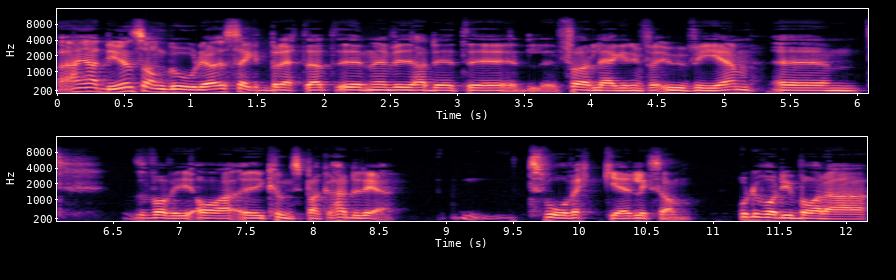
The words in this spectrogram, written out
Han hade ju en sån god, jag har säkert berättat, eh, när vi hade ett eh, förläger inför UVM. Ehm, så var vi i Kungsbacka och hade det. Två veckor liksom. Och då var det ju bara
